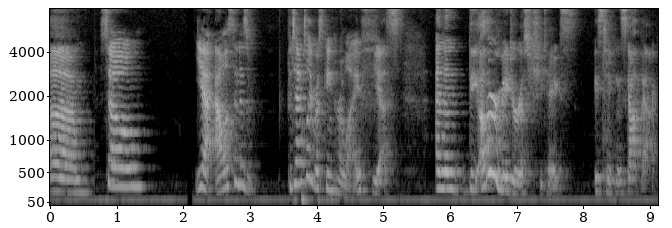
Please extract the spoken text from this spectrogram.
Um, So, yeah, Allison is potentially risking her life. Yes. And then the other major risk she takes is taking Scott back.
